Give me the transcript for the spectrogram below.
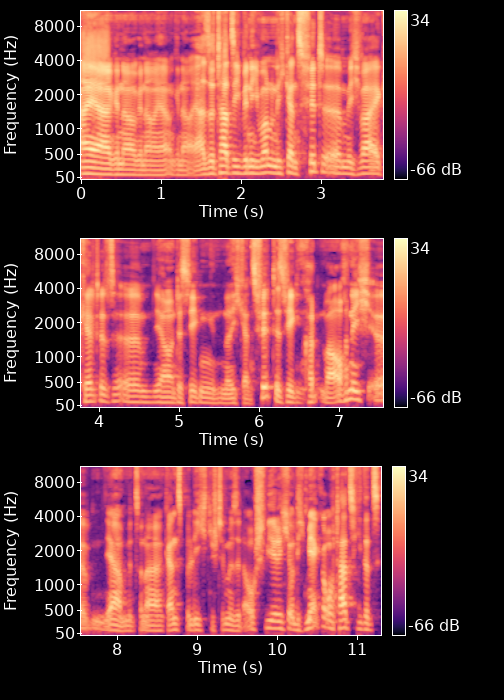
Ah ja, genau, genau, ja, genau. Also tatsächlich bin ich immer noch nicht ganz fit. Ähm, ich war erkältet, ähm, ja, und deswegen noch nicht ganz fit. Deswegen konnten wir auch nicht, ähm, ja, mit so einer ganz belichten Stimme sind auch schwierig. Und ich merke auch tatsächlich, dass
